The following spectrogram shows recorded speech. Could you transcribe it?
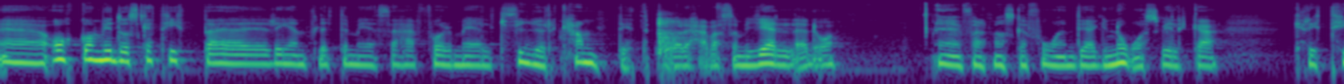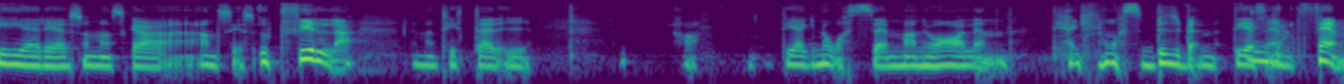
Eh, och om vi då ska titta rent lite mer så här formellt fyrkantigt på det här, vad som gäller då eh, för att man ska få en diagnos, vilka kriterier som man ska anses uppfylla när man tittar i ja, diagnosmanualen, diagnosbibeln, DSM-5,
